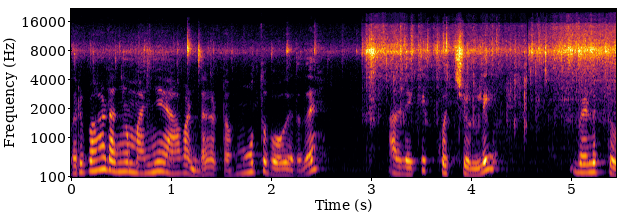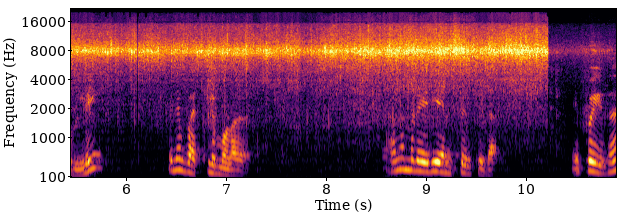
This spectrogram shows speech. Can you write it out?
ഒരുപാട് അങ്ങ് മഞ്ഞയാവണ്ട കേട്ടോ. മൂത്ത് പോകരുത്. അതിലേക്ക് കൊച്ചുള്ളി വെളുത്തുള്ളി പിന്നെ വറ്റൽമുളക്. അത് നമ്മുടെ ഏരിയ അനുസരിച്ചിടാം ഇപ്പോൾ ഇത്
